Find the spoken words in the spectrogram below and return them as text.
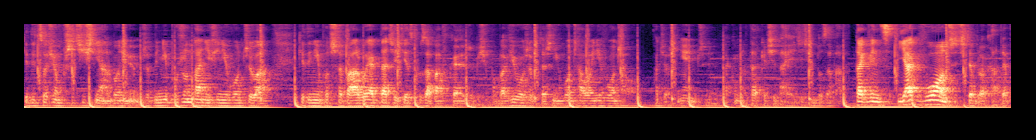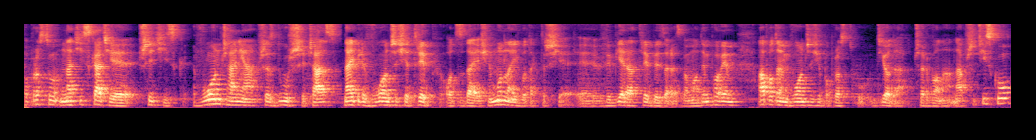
kiedy coś ją przyciśnie, albo nie wiem, żeby niepożądanie się nie włączyła, kiedy nie potrzeba, albo jak dacie dziecku zabawkę, żeby się pobawiło, żeby też nie włączało i nie włączało. Chociaż nie wiem, czy taką latarkę się daje dzieciom do zabawy. Tak więc jak włączyć tę blokadę? Po prostu naciskacie przycisk włączania przez dłuższy czas. Najpierw włączy się tryb od zdaje się Moonlight, bo tak też się y, wybiera tryby, zaraz Wam o tym powiem, a potem włączy się po prostu dioda czerwona na przycisku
